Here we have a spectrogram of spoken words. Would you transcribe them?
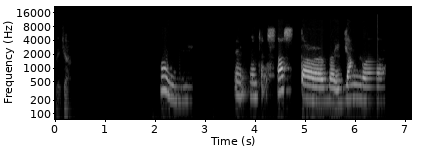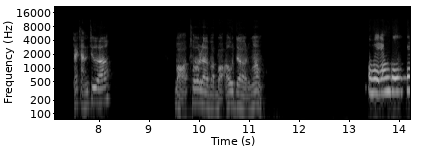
được chưa? Hmm. Em, em chọn faster và younger. Chắc chắn chưa? Bỏ taller và bỏ older đúng không? Vì em thấy cái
